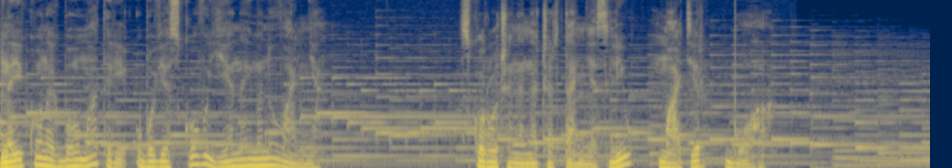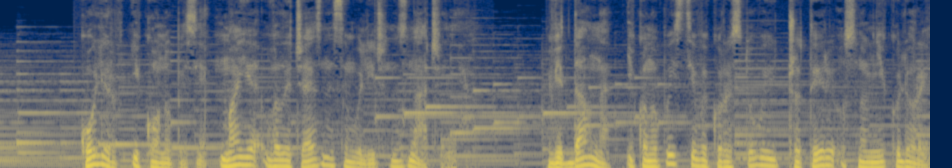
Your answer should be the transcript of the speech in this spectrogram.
На іконах Богоматері обов'язково є найменування, скорочене начертання слів Матір Бога. Колір в іконописі має величезне символічне значення. Віддавна іконописці використовують чотири основні кольори:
